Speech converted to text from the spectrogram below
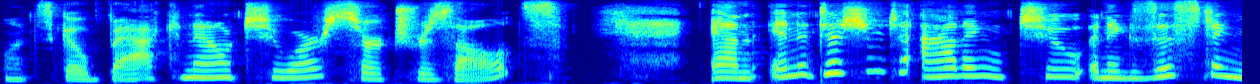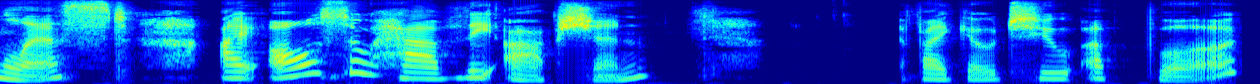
Let's go back now to our search results. And in addition to adding to an existing list, I also have the option if I go to a book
